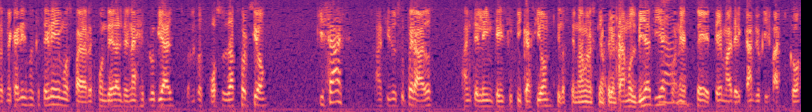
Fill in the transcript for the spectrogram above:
los mecanismos que tenemos para responder al drenaje pluvial con estos pozos de absorción, quizás han sido superados ante la intensificación de los fenómenos que enfrentamos día a día Claro. con este tema del cambio climático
